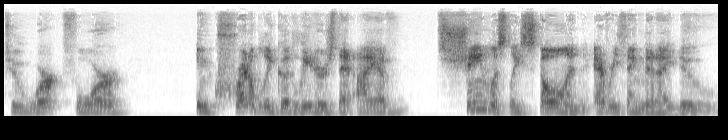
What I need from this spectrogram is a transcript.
to work for incredibly good leaders that I have shamelessly stolen everything that I do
